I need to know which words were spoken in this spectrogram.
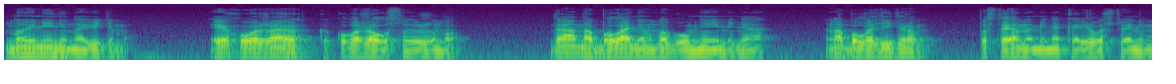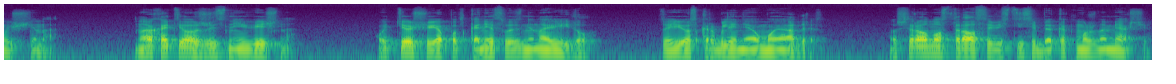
но и не ненавидимы. Я их уважаю, как уважала свою жену. Да, она была немного умнее меня. Она была лидером, постоянно меня корила, что я не мужчина. Но я хотел жить с ней вечно. Вот тещу я под конец возненавидел за ее оскорбление в мой адрес, но все равно старался вести себя как можно мягче.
